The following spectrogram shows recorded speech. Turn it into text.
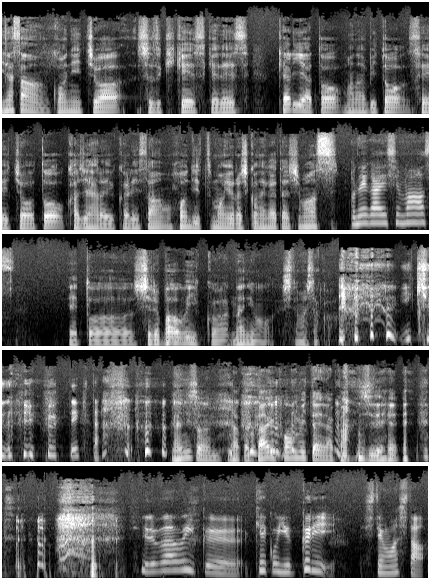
皆さんこんにちは。鈴木圭介です。キャリアと学びと成長と梶原ゆかりさん本日もよろしくお願いいたします。お願いします。えっとシルバーウィークは何をしてましたか？いきなり降ってきた。何そのなんか台本みたいな感じで。シルバーウィーク結構ゆっくりしてました。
